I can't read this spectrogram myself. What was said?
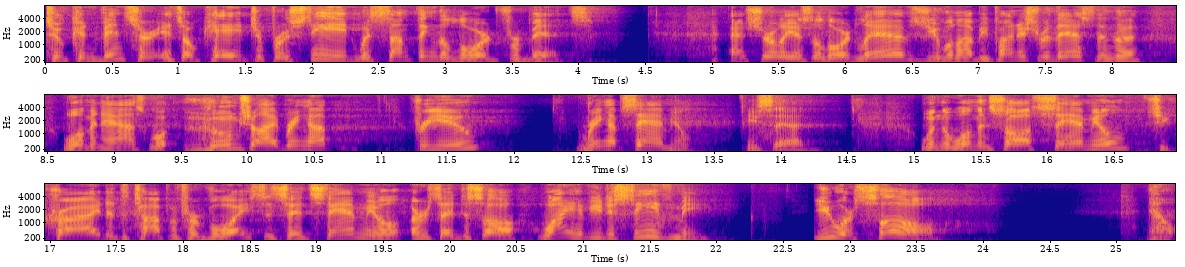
to convince her it's okay to proceed with something the Lord forbids. As surely as the Lord lives, you will not be punished for this. Then the woman asked, Whom shall I bring up for you? Bring up Samuel, he said. When the woman saw Samuel, she cried at the top of her voice and said, Samuel, or said to Saul, Why have you deceived me? You are Saul. Now,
